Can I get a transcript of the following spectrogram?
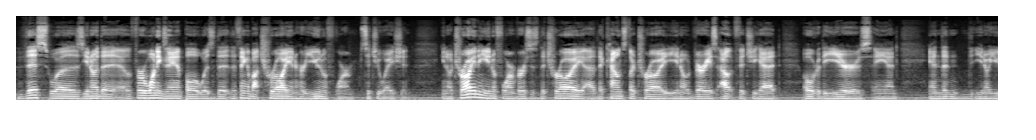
this was you know the for one example was the the thing about Troi and her uniform situation. You know, Troi in a uniform versus the Troi, uh, the counselor Troi. You know, various outfits she had over the years and. And then you know you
